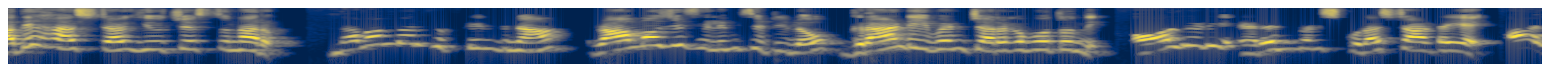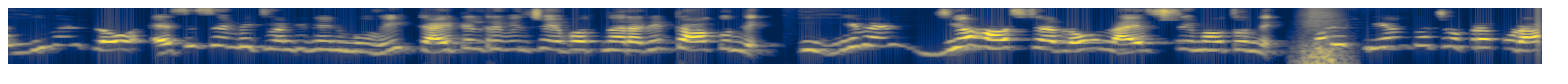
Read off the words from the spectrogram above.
అదే హ్యాష్ ట్యాగ్ యూజ్ చేస్తున్నారు. నవంబర్ ఫిఫ్టీన్త్ న రామోజీ ఫిలిం సిటీలో గ్రాండ్ ఈవెంట్ జరగబోతుంది. ఆల్రెడీ అరేంజ్మెంట్స్ కూడా స్టార్ట్ అయ్యాయి. ఆ ఈవెంట్లో SSMB twenty nine movie title reveal చేయబోతున్నారని టాక్ ఉంది. ఈ ఈవెంట్ జియో హాట్స్టార్లో లైవ్ స్ట్రీమ్ అవుతుంది. మరి ప్రియాంక చోప్రా కూడా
